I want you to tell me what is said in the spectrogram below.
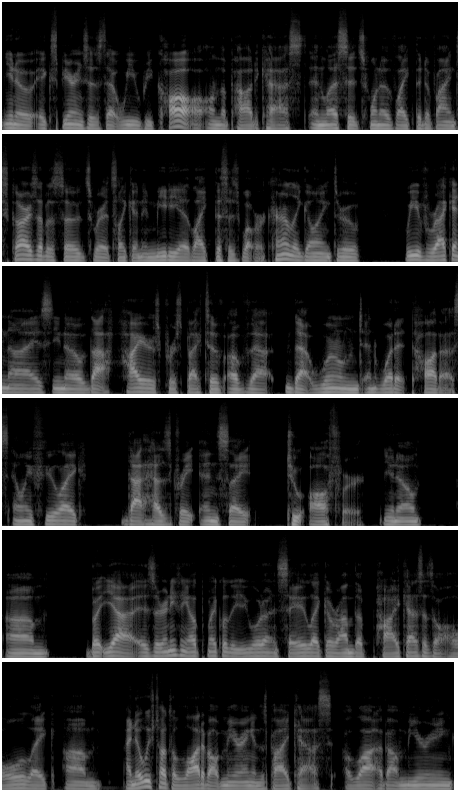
you know experiences that we recall on the podcast unless it's one of like the divine scars episodes where it's like an immediate like this is what we're currently going through we've recognized, you know, that higher's perspective of that that wound and what it taught us, and we feel like that has great insight to offer, you know. Um, but yeah, is there anything else, Michael, that you want to say like around the podcast as a whole? Like, um, I know we've talked a lot about mirroring in this podcast, a lot about mirroring,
